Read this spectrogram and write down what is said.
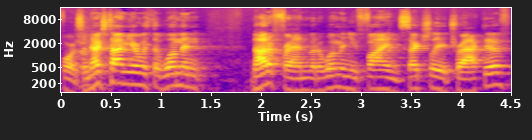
forward. So next time you're with a woman, not a friend, but a woman you find sexually attractive,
